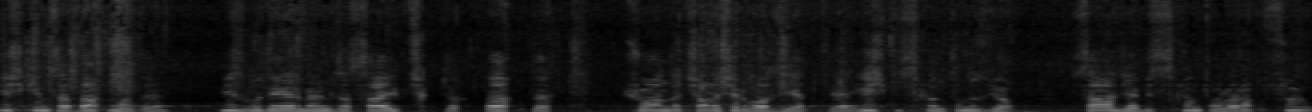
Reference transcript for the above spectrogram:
hiç kimse bakmadı. Biz bu değirmenimize sahip çıktık, baktık. Şu anda çalışır vaziyette. Hiçbir sıkıntımız yok. Sadece bir sıkıntı olarak su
